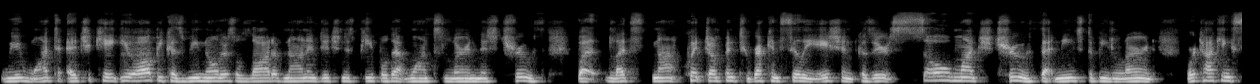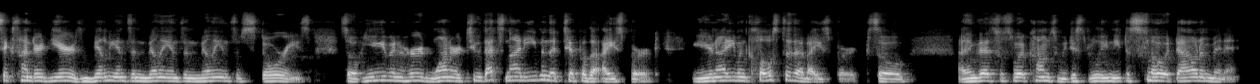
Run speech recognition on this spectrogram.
We want to educate you all because we know there's a lot of non-Indigenous people that want to learn this truth. But let's not quit jumping to reconciliation because there's so much truth that needs to be learned. We're talking 600 years, millions and millions and millions of stories. So if you even heard one or two, that's not even the tip of the iceberg. You're not even close to that iceberg. So I think that's just what comes. We just really need to slow it down a minute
